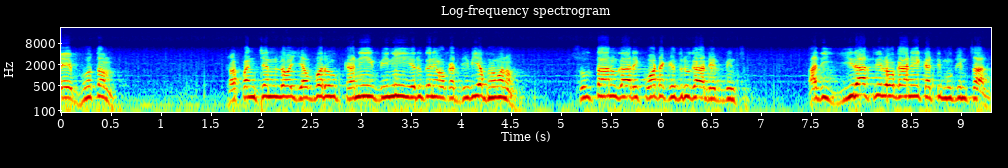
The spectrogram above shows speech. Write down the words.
ఏ భూతం ప్రపంచంలో ఎవ్వరూ కని విని ఎరుగని ఒక దివ్య భవనం సుల్తాను గారి కోటకెదురుగా నిర్మించు. అది ఈ రాత్రిలోగానే కట్టి ముగించాలి.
